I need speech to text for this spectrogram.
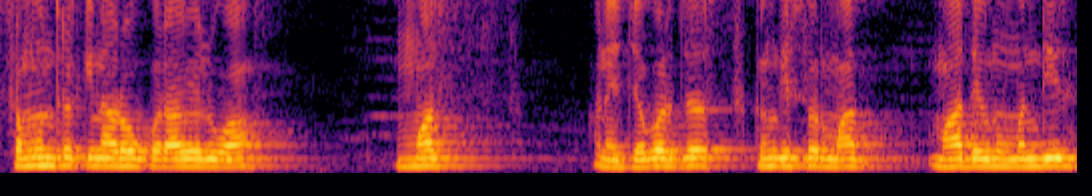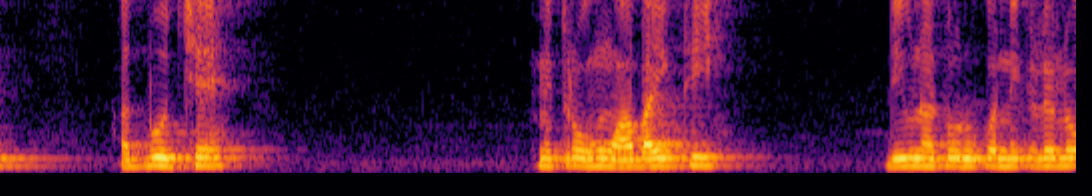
સમુદ્ર કિનારા ઉપર આવેલું આ મસ્ત અને જબરજસ્ત ગંગેશ્વર મહાદેવનું મંદિર અદ્ભુત છે. મિત્રો, હું આ બાઇકથી દીવના ટૂર ઉપર નીકળેલો.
